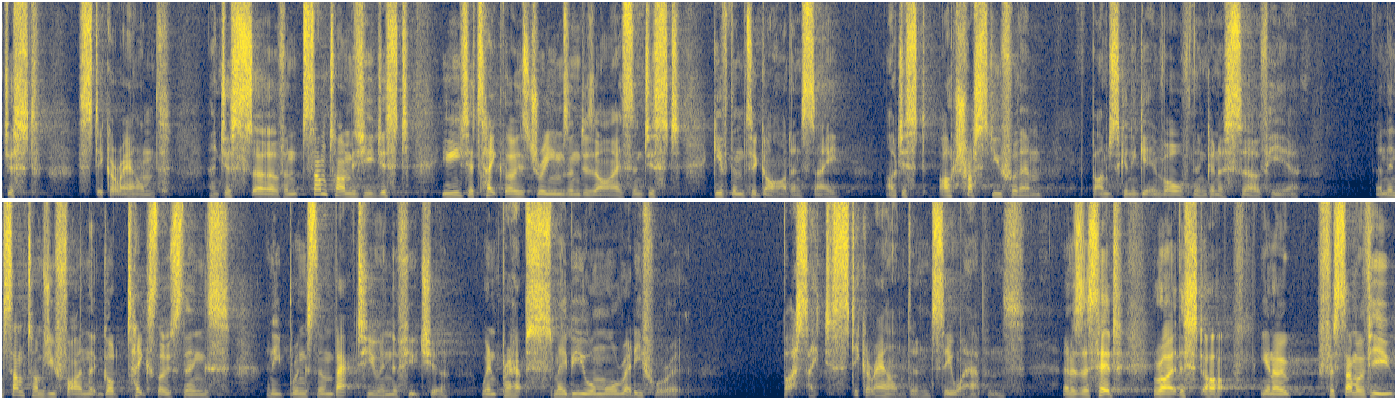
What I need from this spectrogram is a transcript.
Just stick around and just serve. And sometimes you just you need to take those dreams and desires and just give them to God and say, I'll just I'll trust you for them, but I'm just going to get involved and going to serve here. And then sometimes you find that God takes those things and he brings them back to you in the future when perhaps maybe you're more ready for it. But I say just stick around and see what happens. And as I said right at the start, you know, for some of you,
